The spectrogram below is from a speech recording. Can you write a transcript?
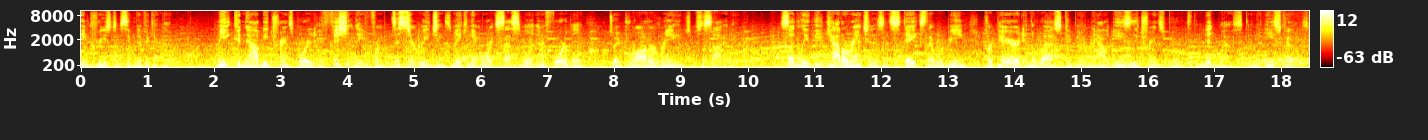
increased significantly. Meat could now be transported efficiently from distant regions, making it more accessible and affordable to a broader range of society. Suddenly, the cattle ranches and steaks that were being prepared in the West could be now easily transported to the Midwest and the East Coast.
